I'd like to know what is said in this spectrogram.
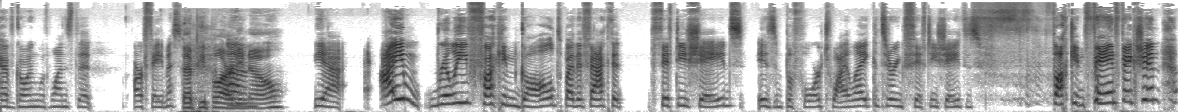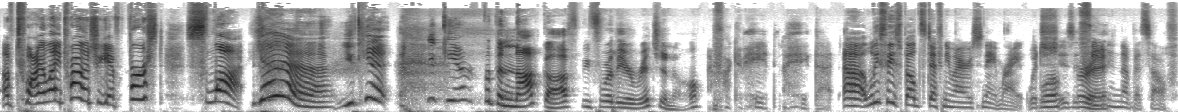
are going with ones that are famous. that people already Um, know. Yeah, I am really fucking galled by the fact that Fifty Shades is before Twilight, considering Fifty Shades is fucking fan fiction of Twilight. Twilight should get first slot. Yeah, you can't you can't put the knockoff before the original. I fucking hate I hate that. Uh, at least they spelled Stephenie Meyer's name right, which Well, is a feat in and of itself.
